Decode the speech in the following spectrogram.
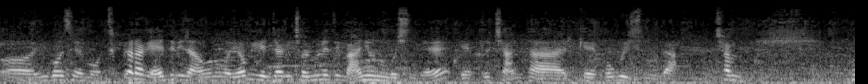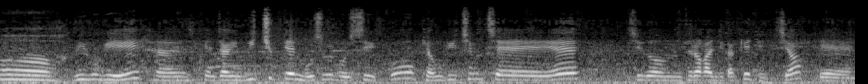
어, 이곳에 뭐 특별하게 애들이 나오는 거 여기 굉장히 젊은 애들이 많이 오는 곳인데 예, 그렇지 않다 이렇게 보고 있습니다. 참 어, 미국이 에, 굉장히 위축된 모습을 볼 수 있고 경기 침체에 지금 들어간 지가 꽤 됐죠. 예.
